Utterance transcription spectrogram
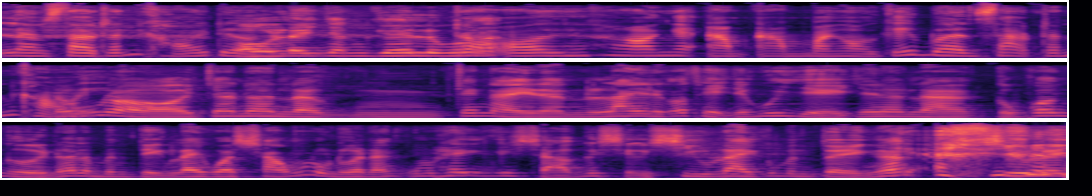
làm sao tránh khỏi được? Ồ lay nhanh ghê luôn trời á ơi ho nghe ầm ầm mà ngồi kế bên sao tránh khỏi? Đúng rồi cho nên là ừ, cái này là lay là có thiệt cho quý vị cho nên là cũng có người nói là minh tiền lay qua sống luôn nữa đáng cũng thấy cái sợ cái sự siêu lay của minh tiền á siêu lây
